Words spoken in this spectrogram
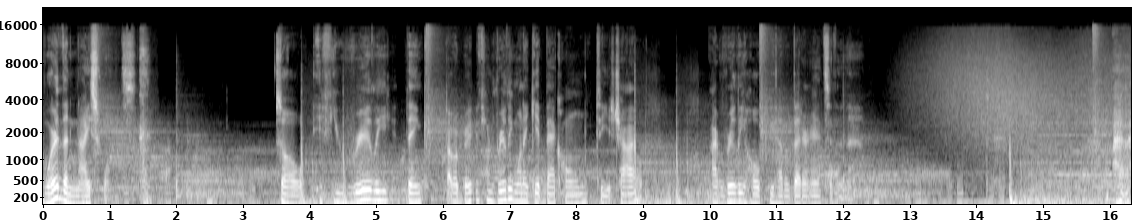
we're the nice ones. So if you really think, if you really want to get back home to your child, I really hope you have a better answer than that. I, I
